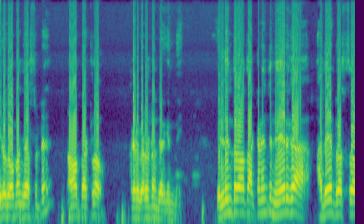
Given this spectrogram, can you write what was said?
ఈరోజు ఓపెన్ చేస్తుంటే నవాపేటలో అక్కడికి వెళ్ళడం జరిగింది. వెళ్ళిన తర్వాత అక్కడి నుంచి నేరుగా అదే డ్రెస్తో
